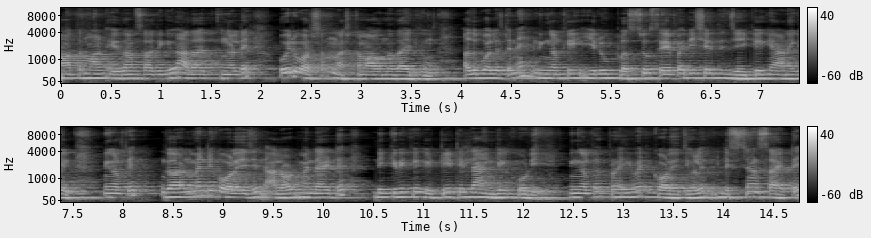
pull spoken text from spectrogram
മാത്രമാണ് എഴുതാൻ സാധിക്കുക. അതായത് നിങ്ങളുടെ ഒരു വർഷം നഷ്ടമാകുന്നതായിരിക്കും അതുപോലെ തന്നെ നിങ്ങൾക്ക് ഈ ഒരു പ്ലസ് ടു സേ പരീക്ഷ എഴുതി ജയിക്കുകയാണെങ്കിൽ നിങ്ങൾക്ക് ഗവൺമെന്റ് കോളേജിൽ അലോട്ട്മെന്റ് ആയിട്ട് ഡിഗ്രിക്ക് കിട്ടിയിട്ടില്ല എങ്കിൽ കൂടി നിങ്ങൾക്ക് പ്രൈവറ്റ് കോളേജുകളിൽ ഡിസ്റ്റൻസ് ആയിട്ട്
